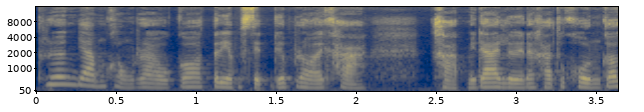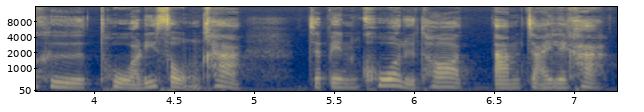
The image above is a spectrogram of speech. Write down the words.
เครื่องยำของเราก็เตรียมเสร็จเรียบร้อยค่ะ ขาดไม่ได้เลยนะคะ ทุกคนก็คือถั่วลิสงค่ะ จะเป็นคั่วหรือทอดตามใจเลยค่ะ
